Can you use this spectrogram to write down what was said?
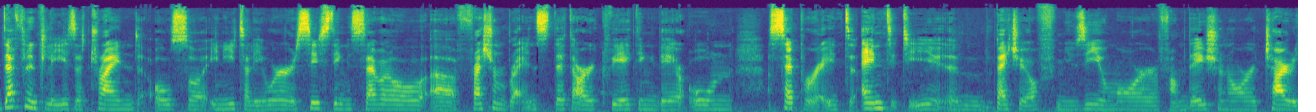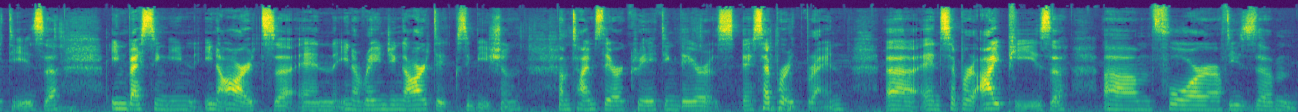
Definitely is a trend also in Italy. We're assisting several uh, fashion brands that are creating their own separate entity, um, patch of museum or foundation or charities, uh, investing in, in arts uh, and in arranging art exhibition. Sometimes they are creating their separate brand uh, and separate IPs um, for this um,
